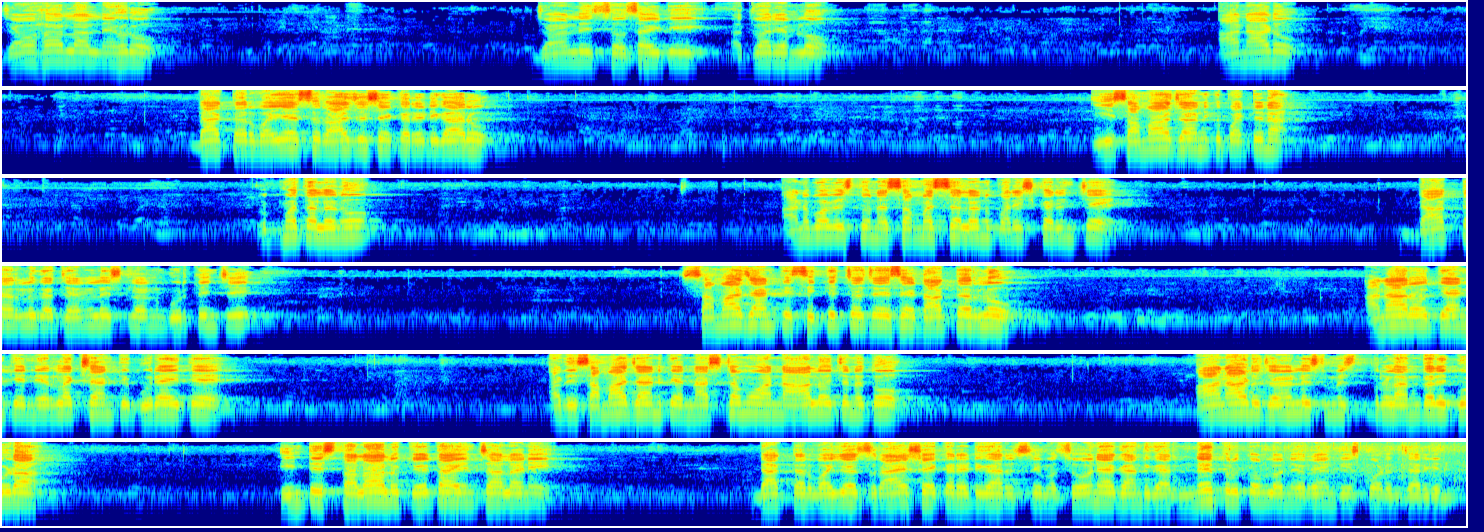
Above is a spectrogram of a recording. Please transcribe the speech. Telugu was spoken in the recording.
జవహర్లాల్ నెహ్రూ జర్నలిస్ట్ సొసైటీ ఆధ్వర్యంలో ఆనాడు డాక్టర్ వైఎస్ రాజశేఖర రెడ్డి గారు ఈ సమాజానికి పట్టిన రుగ్మతలను అనుభవిస్తున్న సమస్యలను పరిష్కరించే డాక్టర్లుగా జర్నలిస్టులను గుర్తించి సమాజానికి చికిత్స చేసే డాక్టర్లు అనారోగ్యానికి నిర్లక్ష్యానికి గురైతే అది సమాజానికి నష్టము అన్న ఆలోచనతో ఆనాడు జర్నలిస్ట్ మిత్రులందరికీ కూడా ఇంటి స్థలాలు కేటాయించాలని డాక్టర్ వైఎస్ రాజశేఖర రెడ్డి గారు శ్రీమతి సోనియా గాంధీ గారి నేతృత్వంలో నిర్ణయం తీసుకోవడం జరిగింది.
